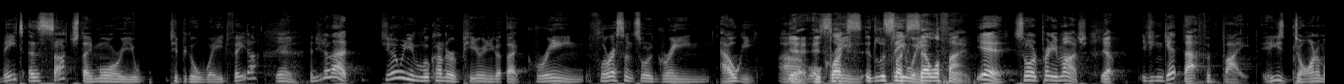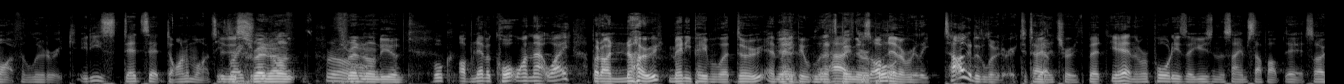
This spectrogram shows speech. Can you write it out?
meat as such. They more are your typical weed feeder. Yeah. And you know that? Do you know when you look under a pier and you got that green fluorescent sort of green algae? uh, Yeah, it's like it looks like seaweed? cellophane. Yeah, sort of pretty much. Yep. If you can get that for bait, it is dynamite for Luderick. It is dead set dynamite. So You just thread it on, it thread it onto your hook. I've never caught one that way, but I know many people that do, and many Yeah, people and that that's have. been the Because I've report. never really targeted Luderick, to tell you the truth. But yeah, and the report is they're using the same stuff up there. So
